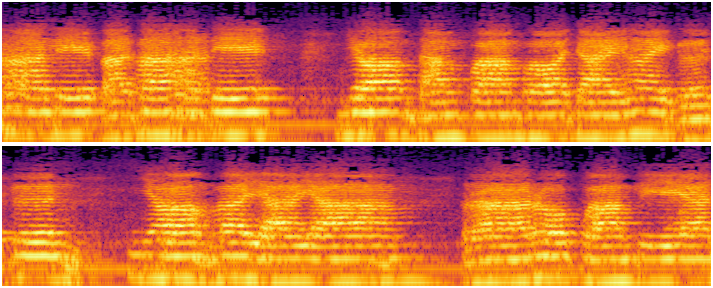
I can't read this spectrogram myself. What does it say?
หาติปะทาติ ย่อมทำความพอใจให้เกิดขึ้น ย่อมพยายามปรารบความเพียร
